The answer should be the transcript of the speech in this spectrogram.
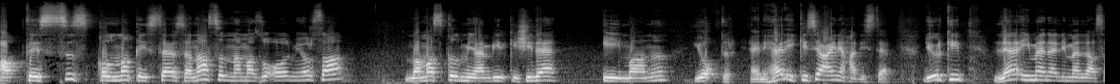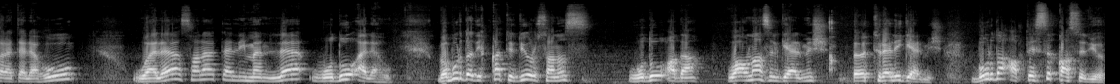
abdestsiz kılmak isterse nasıl namazı olmuyorsa namaz kılmayan bir kişi de imanı yoktur. Yani her ikisi aynı hadiste. Diyor ki la imane limen la salate lehu ve la salate limen la vudu'a lehu. Ve burada dikkat ediyorsanız vudu'a da Vav nasıl gelmiş? Ötreli gelmiş. Burada abdesti kastediyor.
